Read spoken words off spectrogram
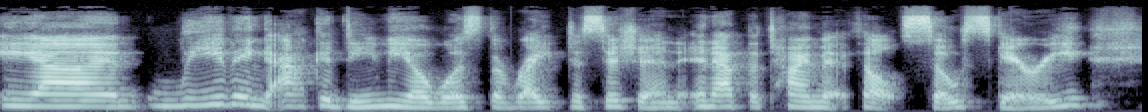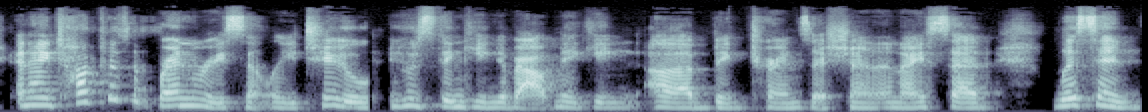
and leaving academia was the right decision and at the time it felt so scary. And I talked with a friend recently too who's thinking about making a big transition and I said, listen,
